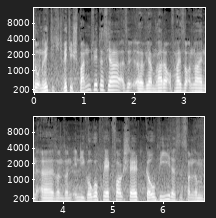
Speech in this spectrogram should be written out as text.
So, und richtig, richtig spannend wird das ja. Also äh, wir haben gerade auf Heise Online äh, so, ein- so ein Indiegogo-Projekt vorgestellt, GoBee, das ist von so einem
